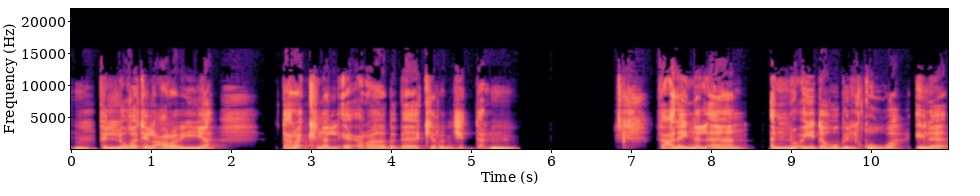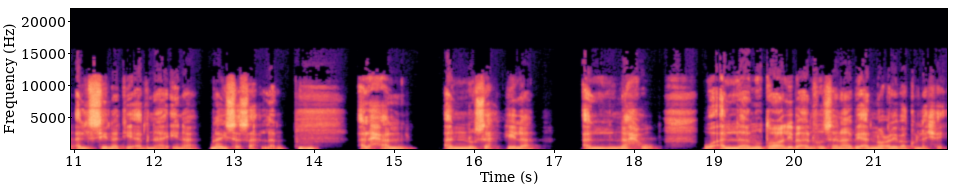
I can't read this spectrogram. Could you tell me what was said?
مم. في اللغة العربية تركنا الإعراب باكرا جدا مم. فعلينا الآن أن نعيده بالقوة إلى ألسنة أبنائنا ليس سهلا. الحل أن نسهل النحو وألا نطالب أنفسنا بأن نعرب كل شيء.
